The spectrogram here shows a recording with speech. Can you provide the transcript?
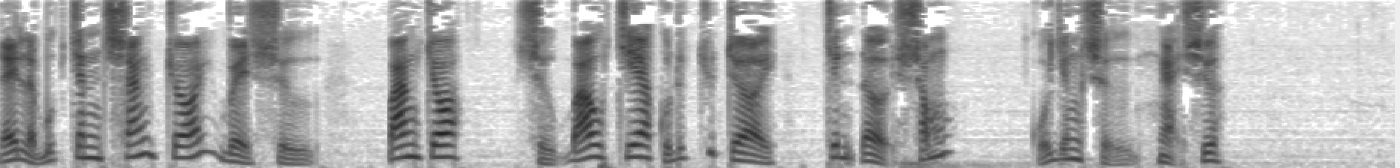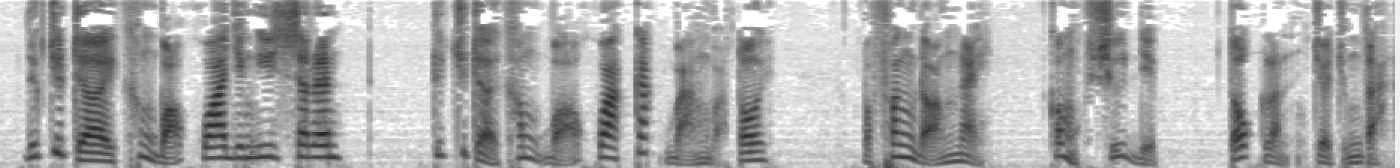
Đây là bức tranh sáng chói về sự ban cho, sự bao che của Đức Chúa Trời trên đời sống của dân sự ngày xưa. Đức Chúa Trời không bỏ qua dân Israel, Đức Chúa Trời không bỏ qua các bạn và tôi. Và phân đoạn này có một sứ điệp tốt lành cho chúng ta.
